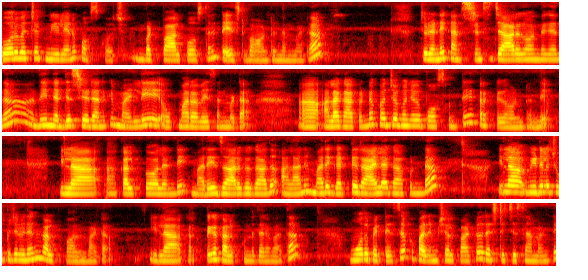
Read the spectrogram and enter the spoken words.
గోరువెచ్చటి నీళ్ళైనా పోసుకోవచ్చు. బట్ పాలు పోస్తేనే టేస్ట్ బాగుంటుందన్నమాట. చూడండి కన్సిస్టెన్సీ జారుగా ఉంది కదా దీన్ని అడ్జస్ట్ చేయడానికి మళ్ళీ ఉప్మా రవ్వ వేసి అనమాట అలా కాకుండా కొంచెం కొంచెంగా పోసుకుంటే కరెక్ట్గా ఉంటుంది. ఇలా కలుపుకోవాలండి. మరీ జారుగా కాదు అలానే మరీ గట్టి రాయిలా కాకుండా ఇలా వీడియోలో చూపించిన విధంగా కలుపుకోవాలన్నమాట. ఇలా కరెక్ట్గా కలుపుకున్న తర్వాత మూత పెట్టేసి ఒక పది నిమిషాల పాటు రెస్ట్ ఇచ్చేసామంటే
